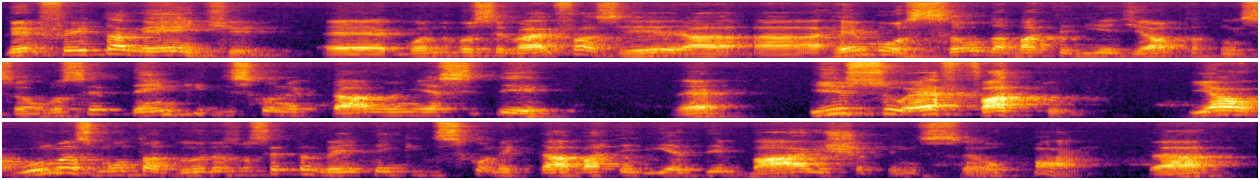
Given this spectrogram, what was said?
Perfeitamente. É, quando você vai fazer a, a, remoção da bateria de alta tensão, você tem que desconectar o MSD, né? Isso é fato. E algumas montadoras você também tem que desconectar a bateria de baixa tensão. Opa! Tá?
